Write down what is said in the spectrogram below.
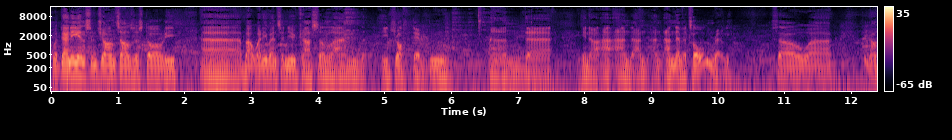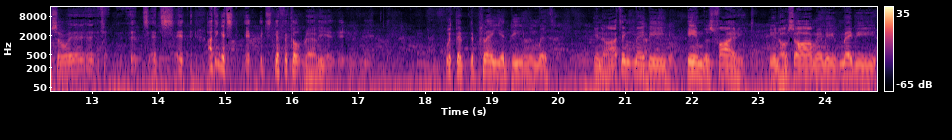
But then Ian St John tells a story uh, about when he went to Newcastle and he dropped him, and uh, you know, and and, and and never told him really. So uh, you know, so it, it, it's it's it, I think it's it, it's difficult really it, it, with the the play you're dealing with. You know, I think maybe Ian was fiery. You know, so maybe maybe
